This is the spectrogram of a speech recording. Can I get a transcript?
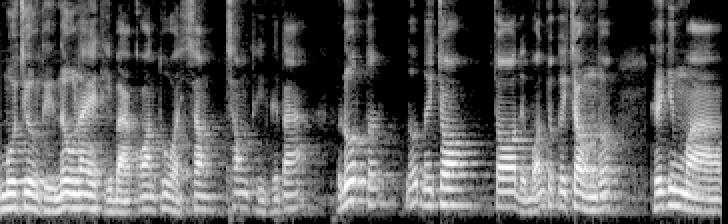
Môi trường thì lâu nay thì bà con thu hoạch xong, xong thì người ta đốt thôi, đốt lấy cho, cho để bón cho cây trồng thôi. Thế nhưng mà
